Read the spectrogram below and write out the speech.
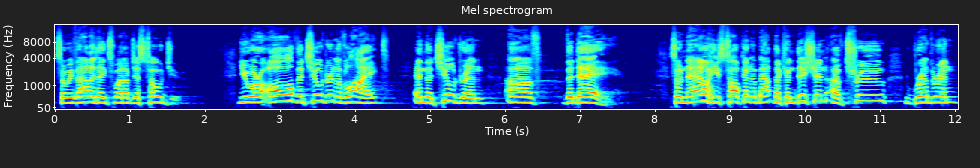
So he validates what I've just told you. You are all the children of light and the children of the day. So now he's talking about the condition of true brethren,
